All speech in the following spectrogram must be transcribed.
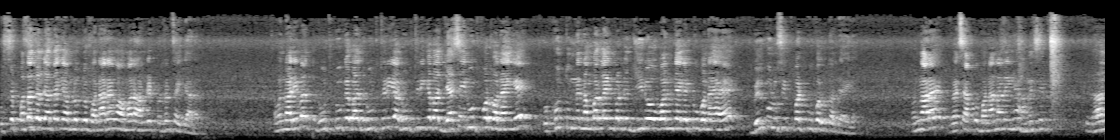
उससे पता चल जाता कि हम लोग जो बना रहे हैं वो हमारा हंड्रेड परसेंट सही जा रहा है। समझ में बात? रूट टू के बाद रूट थ्री और रूट थ्री के बाद जैसे ही रूट फोर बनाएँगे, वो खुद तुमने नंबर लाइन पर जो ज़ीरो वन के आगे टू बनाया है, बिल्कुल उसी पर टू पर उतर जाएगा। समझ आ रहा है? वैसे आपको बनाना नहीं है, हमें सिर्फ़, फ़िलहाल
